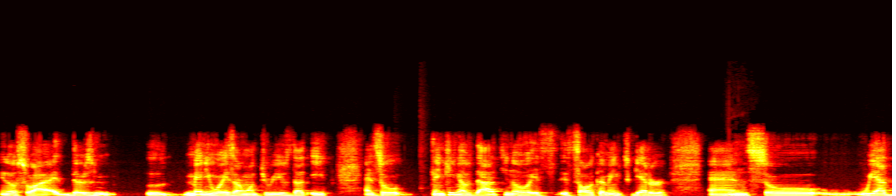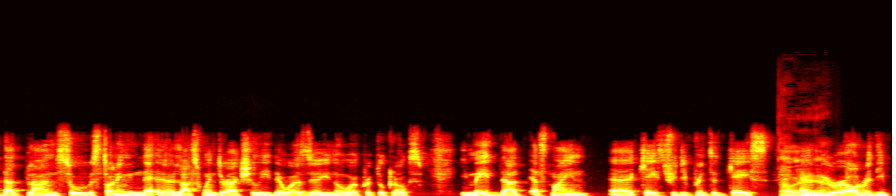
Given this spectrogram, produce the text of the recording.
You know, so I there's many ways I want to reuse that heat, and so thinking of that, you know, it's it's all coming together, and yeah. so we had that plan. So starting ne- uh, last winter, actually, there was uh, you know a CryptoCloaks. He made that S9 uh, case, 3D printed case, oh, yeah, and yeah. we were already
